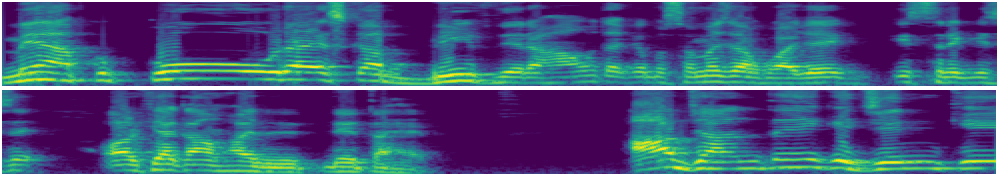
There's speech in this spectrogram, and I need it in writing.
मैं आपको पूरा इसका ब्रीफ दे रहा हूँ ताकि आपको समझ आपको आ जाए किस तरीके से और क्या काम फ़ायदा देता है। आप जानते हैं कि जिनके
